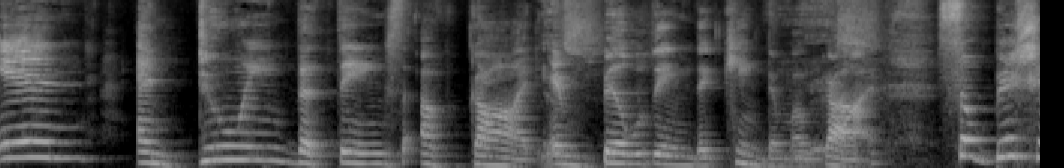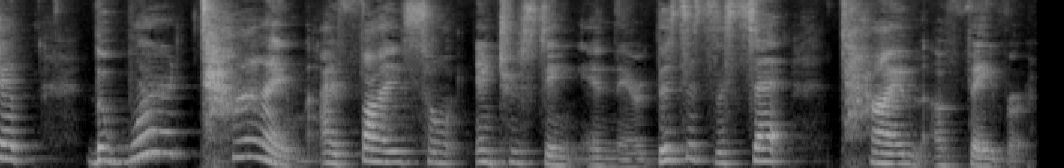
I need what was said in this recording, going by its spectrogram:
in and doing the things of God Yes. and building the kingdom of Yes. God. So, Bishop, the word time I find so interesting in there. This is the set time of favor.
